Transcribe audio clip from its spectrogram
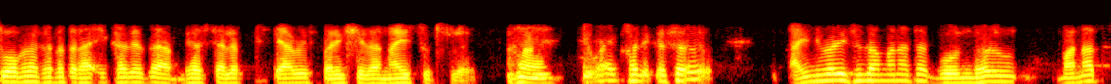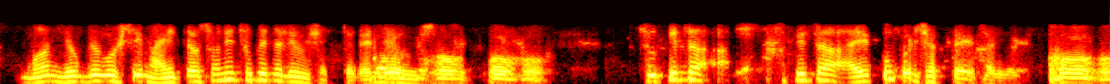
तू आपला करत राहा एखाद्याचा अभ्यास त्याला त्यावेळेस परीक्षेला नाही सुचलं हा. किंवा एखादे कसं ऐनवेळी सुद्धा मनाचा गोंधळ मनात मन योग्य गोष्टी माहिती असूनही चुकीचं लिहू शकतं चुकीचं चुकीचं ऐकू पण शकतं एखाद्या वेळेस हो हो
